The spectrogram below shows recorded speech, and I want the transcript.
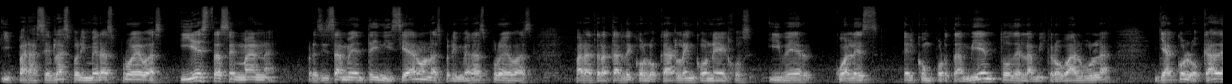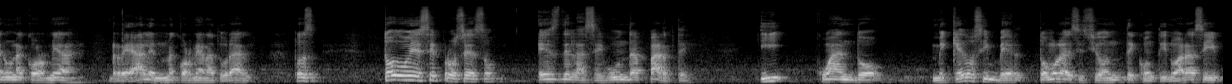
y para hacer las primeras pruebas. Y esta semana, precisamente, iniciaron las primeras pruebas para tratar de colocarla en conejos y ver cuál es el comportamiento de la microválvula ya colocada en una córnea real, en una córnea natural. Entonces, todo ese proceso es de la segunda parte y cuando me quedo sin ver, tomo la decisión de continuar así,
